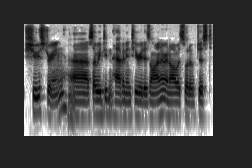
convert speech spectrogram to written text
shoestring. Uh, so we didn't have an interior designer, and I was sort of just,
